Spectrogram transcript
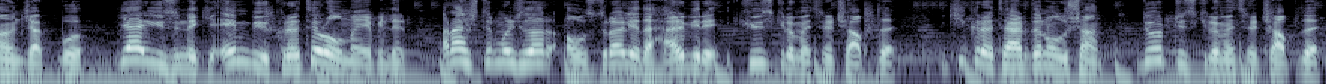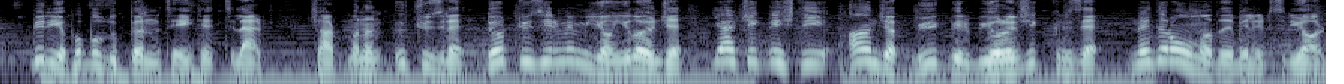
Ancak bu yeryüzündeki en büyük krater olmayabilir. Araştırmacılar Avustralya'da her biri 200 kilometre çaplı, iki kraterden oluşan 400 kilometre çaplı bir yapı bulduklarını teyit ettiler. Çarpmanın 300 ile 420 milyon yıl önce gerçekleştiği ancak büyük bir biyolojik krize neden olmadığı belirtiliyor.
